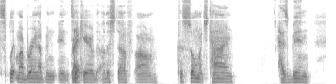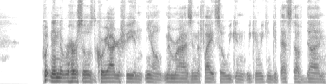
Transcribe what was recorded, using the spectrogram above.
split my brain up and, and take right. care of the other stuff. Um, because so much time has been putting in the rehearsals, the choreography, and you know memorizing the fight, so we can we can we can get that stuff done.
